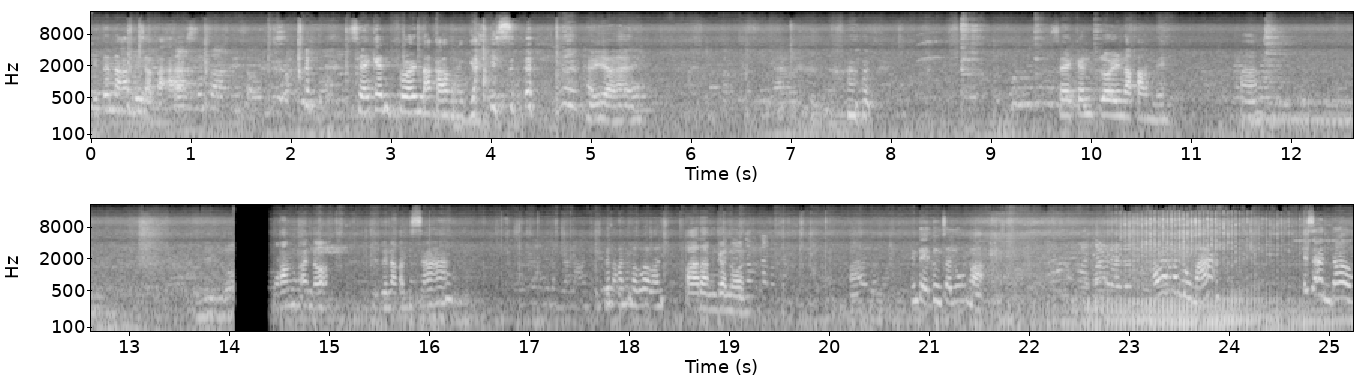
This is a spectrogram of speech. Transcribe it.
Ito na kami sa taas. Second floor na kami, guys. Ayan. Second floor na kami. Ha? Mukhang ano, dito na kami sa... Dito na kami maglalan. Parang ganon. Hindi, dun sa luma. Oh, wala kang luma? Eh, saan daw?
